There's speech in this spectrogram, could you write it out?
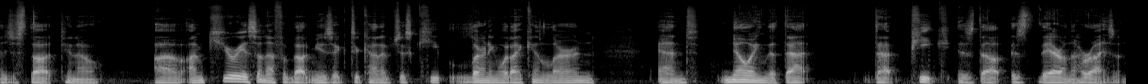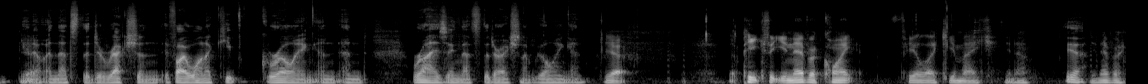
I just thought, you know, uh, I'm curious enough about music to kind of just keep learning what I can learn, and knowing that that that peak is that is there on the horizon, you Yeah. know, and that's the direction. If I want to keep growing and and rising, that's the direction I'm going in. Yeah, the peak that you never quite feel like you make. You know, Yeah, you never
